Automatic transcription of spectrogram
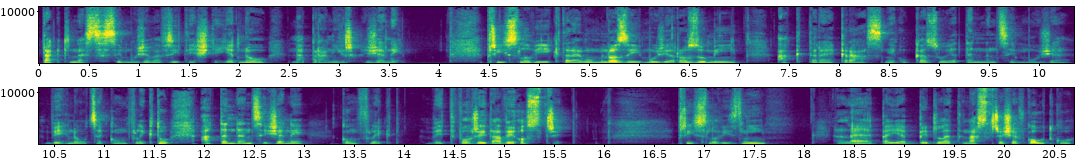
tak dnes si můžeme vzít ještě jednou na pranýř ženy. Přísloví, kterému mnozí muži rozumí a které krásně ukazuje tendenci muže vyhnout se konfliktu a tendenci ženy konflikt vytvořit a vyostřit. Přísloví zní, lépe je bydlet na střeše v koutku,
